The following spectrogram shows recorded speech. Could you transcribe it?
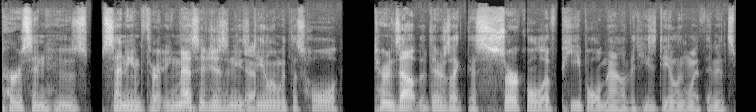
person who's sending him threatening messages and he's Yeah. dealing with this whole turns out that there's like this circle of people now that he's dealing with and it's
